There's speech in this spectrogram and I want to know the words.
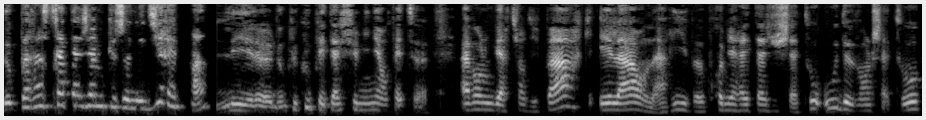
Donc, par un stratagème que je ne dirai pas, les, donc le couple est acheminé en fait euh, avant l'ouverture du parc. Et là, on arrive au premier étage du château ou devant le château.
